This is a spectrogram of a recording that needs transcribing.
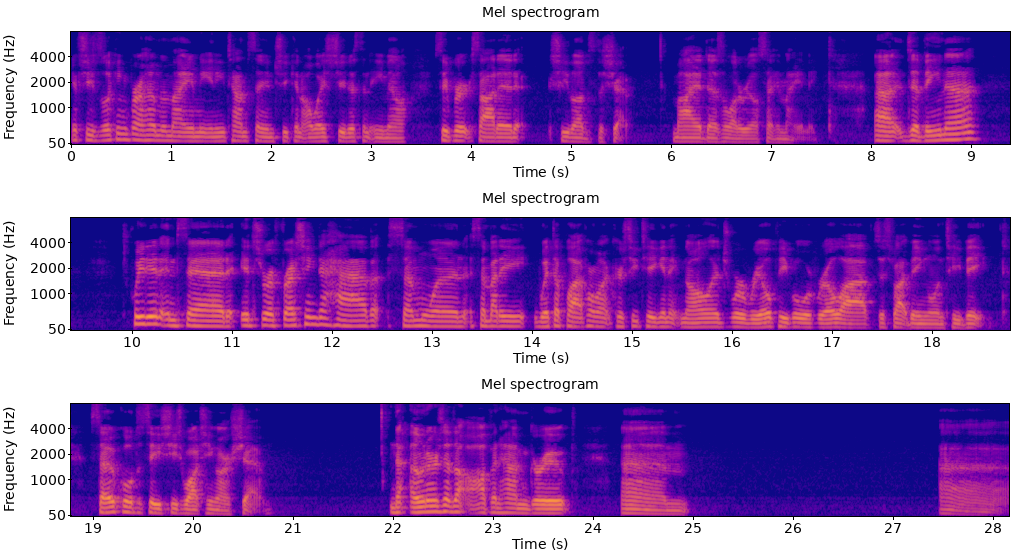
If she's looking for a home in Miami anytime soon, she can always shoot us an email. Super excited. She loves the show. Maya does a lot of real estate in Miami. Uh, Davina tweeted and said, "It's refreshing to have someone, somebody with a platform like Chrissy Teigen acknowledge we're real people with real lives despite being on TV. So cool to see she's watching our show." The owners of the Oppenheim Group, um, uh,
